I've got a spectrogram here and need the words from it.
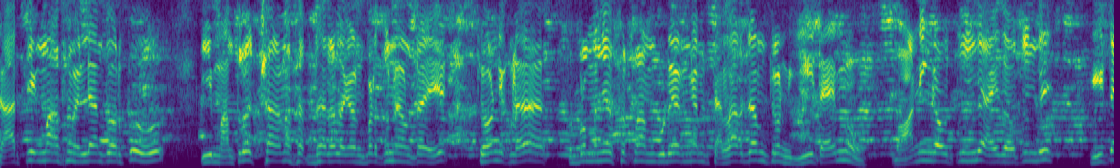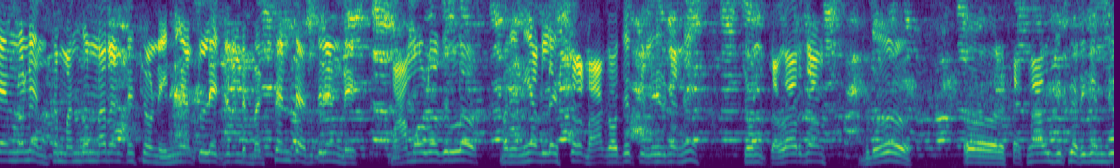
కార్తీక మాసం వెళ్ళేంత వరకు ఈ మంత్రోచ్చారణ శబ్దాలు అలా కనపడుతూనే ఉంటాయి. చూడండి ఇక్కడ సుబ్రహ్మణ్యేశ్వర స్వామి గుడి అనగానే తెల్లారుజాము చూడండి ఈ టైము మార్నింగ్ అవుతుంది ఐదు అవుతుంది. ఈ టైంలోనే ఎంతమంది ఉన్నారంటే చూడండి ఎన్ని గంటలు లేచారండి భక్తి అంటే అంతేనండి మామూలు రోజుల్లో మరి ఎన్ని గంటలు వేస్తారో నాకు తెలియదు కానీ చూడండి తెల్లారుజాము. ఇప్పుడు టెక్నాలజీ పెరిగింది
